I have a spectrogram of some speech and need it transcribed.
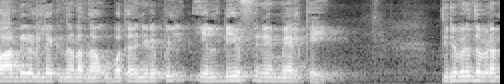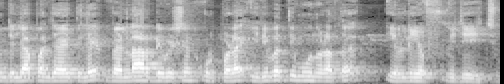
വാർഡുകളിലേക്ക് നടന്ന ഉപതെരഞ്ഞെടുപ്പിൽ എൽ ഡി എഫിന് മേൽക്കൈ. തിരുവനന്തപുരം ജില്ലാ പഞ്ചായത്തിലെ വെള്ളാർ ഡിവിഷൻ ഉൾപ്പെടെ ഇരുപത്തിമൂന്നിടത്ത് എൽ ഡി എഫ് വിജയിച്ചു.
